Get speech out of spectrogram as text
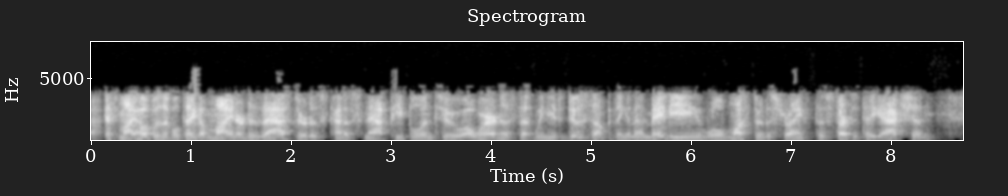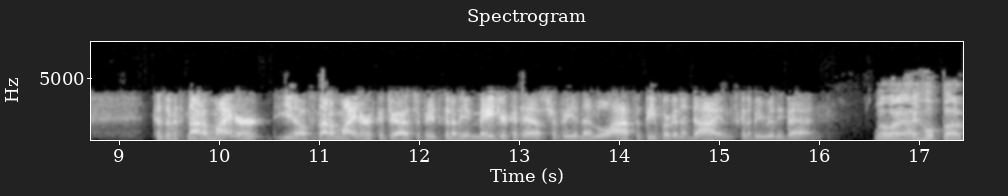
I guess my hope is it will take a minor disaster to kind of snap people into awareness that we need to do something, and then maybe we'll muster the strength to start to take action. Because if it's not a minor, you know, if it's not a minor catastrophe, it's going to be a major catastrophe, and then lots of people are going to die, and it's going to be really bad. Well, I, I hope uh,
